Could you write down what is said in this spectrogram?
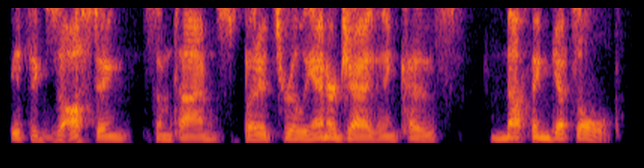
it's exhausting sometimes, but it's really energizing because nothing gets old.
